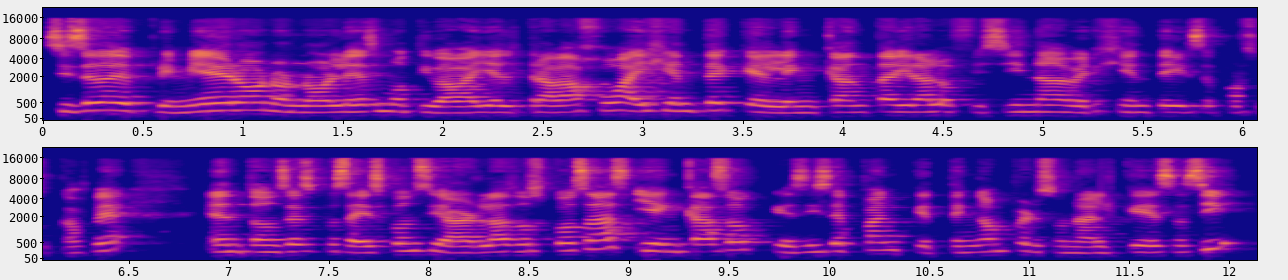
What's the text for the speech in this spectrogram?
si se deprimieron o no les motivaba ya el trabajo. Hay gente que le encanta ir a la oficina, ver gente, irse por su café. Entonces, pues ahí es considerar las dos cosas y en caso que sí sepan que tengan personal que es así,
